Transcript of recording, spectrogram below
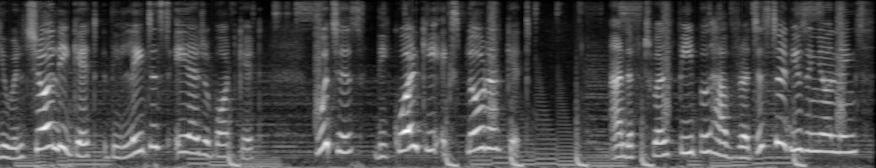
you will surely get the latest AI robot kit, which is the Quarky Explorer kit. And if 12 people have registered using your links,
